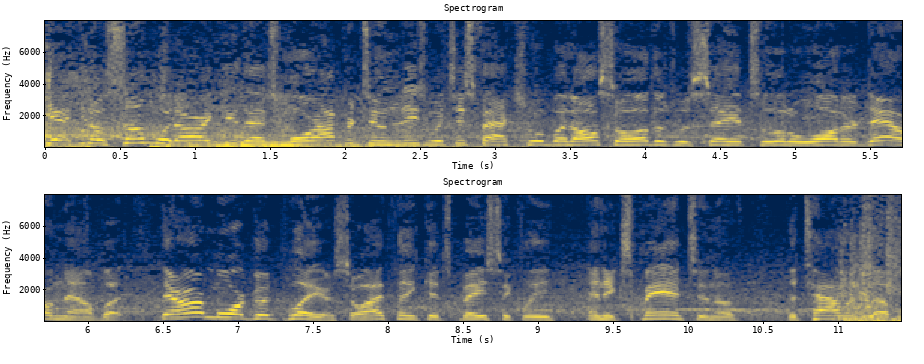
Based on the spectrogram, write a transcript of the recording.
Yeah, you know, some would argue that's more opportunities, which is factual, but also others would say it's a little watered down now. But there are more good players, so I think it's basically an expansion of the talent level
